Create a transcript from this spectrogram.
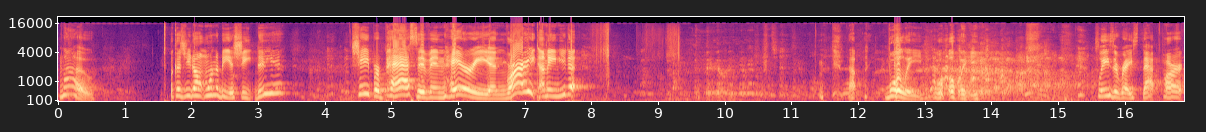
No. Because you don't want to be a sheep do you? Sheep are passive and hairy and right? I mean you don't that, woolly woolly. Please erase that part.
